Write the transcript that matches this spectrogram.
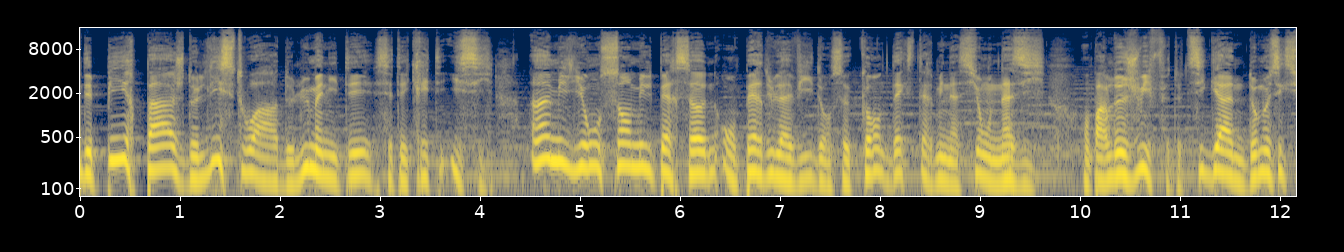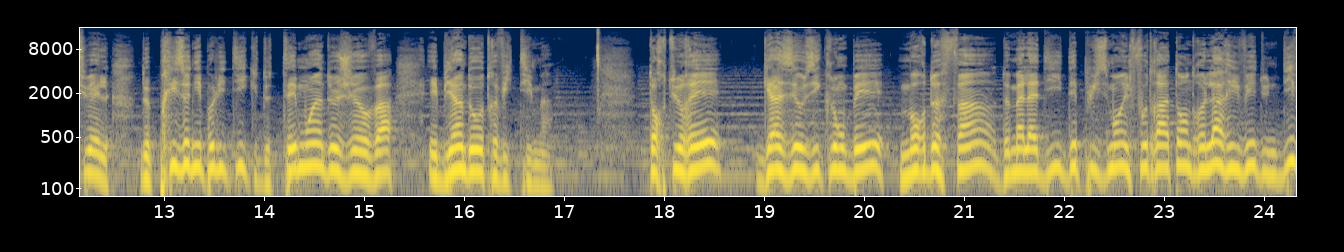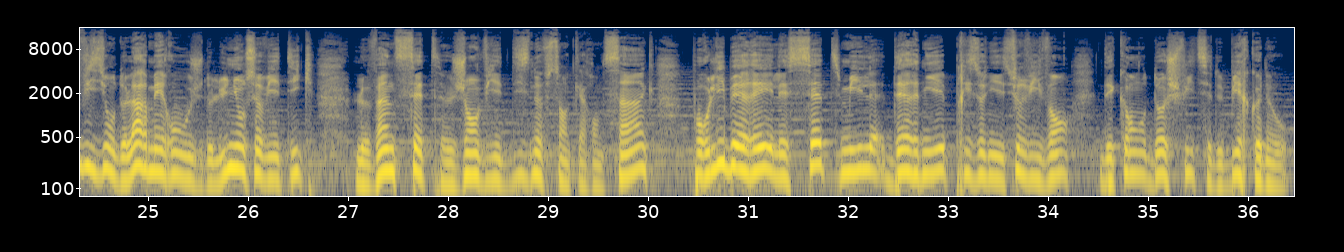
L'une des pires pages de l'histoire de l'humanité s'est écrite ici. 1 100 000 personnes ont perdu la vie dans ce camp d'extermination nazi. On parle de juifs, de tziganes, d'homosexuels, de prisonniers politiques, de témoins de Jéhovah et bien d'autres victimes. Torturés, Gazés aux B, morts de faim, de maladie, d'épuisement, il faudra attendre l'arrivée d'une division de l'armée rouge de l'Union soviétique le 27 janvier 1945 pour libérer les 7000 derniers prisonniers survivants des camps d'Auschwitz et de Birkenau.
